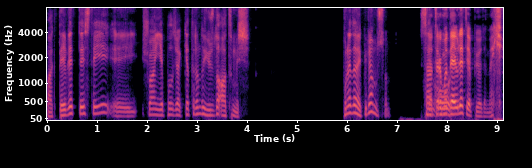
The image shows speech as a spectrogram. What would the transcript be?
Bak devlet desteği e, şu an yapılacak yatırımda %60. Bu ne demek biliyor musun? Sen Yatırımı o- devlet yapıyor demek.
